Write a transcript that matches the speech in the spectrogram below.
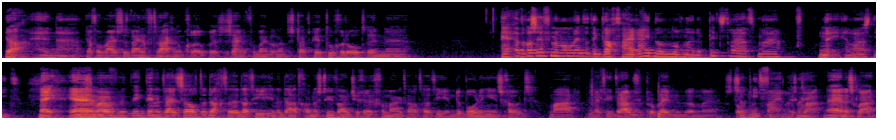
Ja, En eh, ja, volgens mij heeft het weinig vertraging opgelopen. Ze zijn er voor mij nog naar de start weer toegerold en... eh, Ja, het was even een moment dat ik dacht, hij rijdt dan nog naar de pitstraat, maar nee, helaas niet. Nee, ja, maar ik denk dat wij hetzelfde dachten dat hij inderdaad gewoon een stuurfoutje ge- gemaakt had. Dat hij in de boarding inschoot. Maar met hydraulische problemen dan eh stopt ook het. niet veilig, Is nee. klaar. Nee, dat is klaar.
